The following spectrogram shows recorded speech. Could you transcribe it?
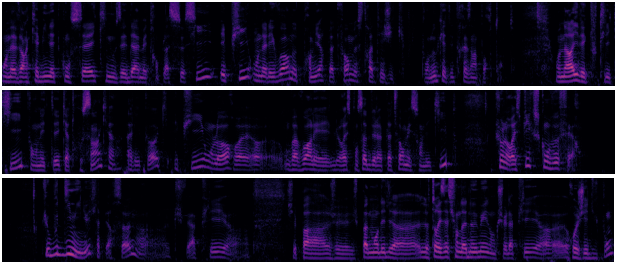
on avait un cabinet de conseil qui nous aidait à mettre en place ceci, et puis on allait voir notre première plateforme stratégique, pour nous qui était très importante. On arrive avec toute l'équipe, on était 4 ou 5 à l'époque, et puis on, euh, va voir le responsable de la plateforme et son équipe, et puis on leur explique ce qu'on veut faire. Puis au bout de 10 minutes, la personne, euh, que je vais appeler, euh, je n'ai pas, demandé l'autorisation de nommer, donc je vais l'appeler Roger Dupont,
